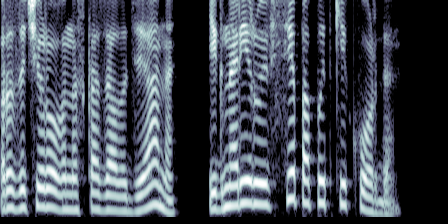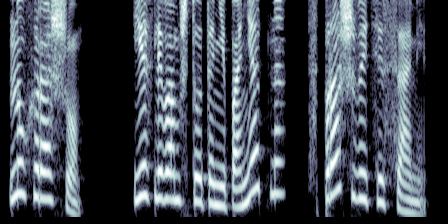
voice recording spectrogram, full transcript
разочарованно сказала Диана, игнорируя все попытки Корда. «Ну хорошо. Если вам что-то непонятно, спрашивайте сами.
